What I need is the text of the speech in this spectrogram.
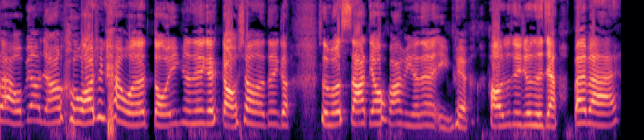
啦！我不要讲要哭，我要去看我的抖音的那个搞笑的那个什么沙雕发明的那个影片。好，这里就是这样，拜拜。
